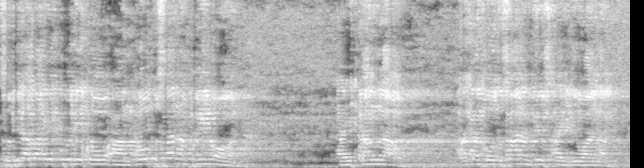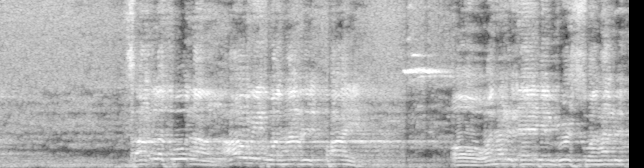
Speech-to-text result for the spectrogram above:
So binabanggit po dito ang kautusan ng Panginoon ay tanglaw at ang kautusan ng Diyos ay liwanag. Sa aklat po ng awit 105 o 119 verse 105,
